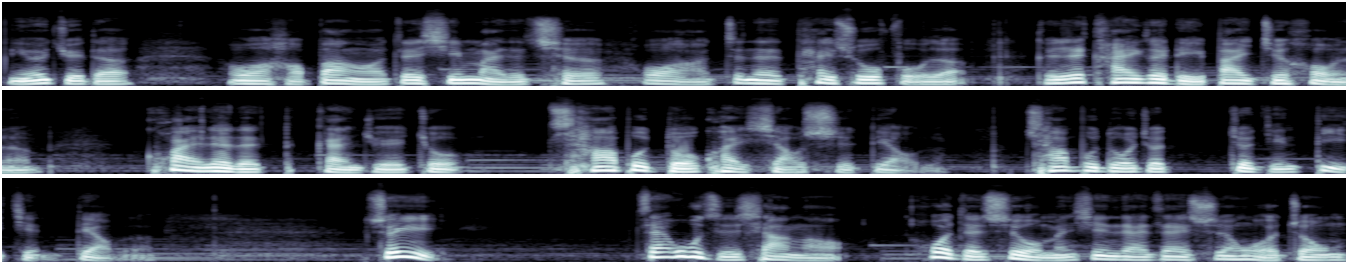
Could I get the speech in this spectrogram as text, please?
你会觉得哇，好棒哦！这新买的车，哇，真的太舒服了。可是开一个礼拜之后呢，快乐的感觉就差不多快消失掉了，差不多就就已经递减掉了。所以，在物质上哦，或者是我们现在在生活中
